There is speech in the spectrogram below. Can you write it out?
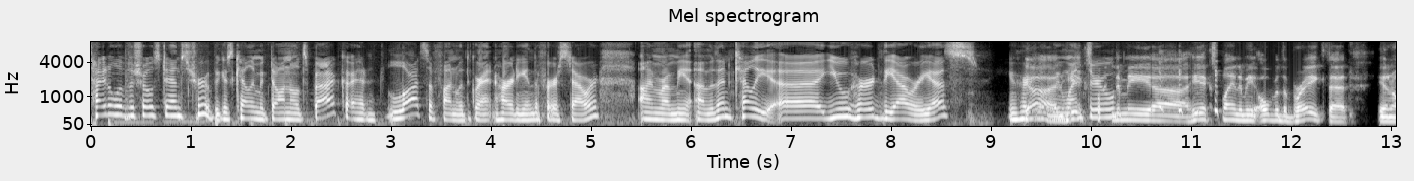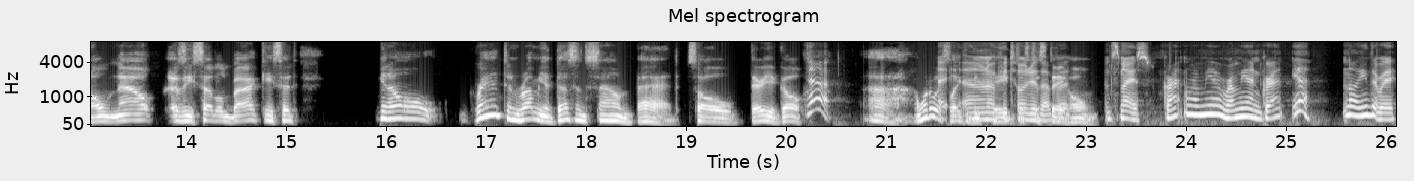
title of the show stands true because Kelly McDonald's back. I had lots of fun with Grant Hardy in the first hour. I'm Ramya Amuthan. Kelly, uh, you heard the hour, yes? You heard yeah, what we and he went explained through? to me. Uh, he explained to me over the break that you know now as he settled back, he said, you know, Grant and Ramya doesn't sound bad. So there you go. Yeah. Ah, I wonder what it's like I to be don't know if he paid told just you to that, stay home. It's nice. Grant and Romeo, Romeo and Grant. Yeah. No, either way.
